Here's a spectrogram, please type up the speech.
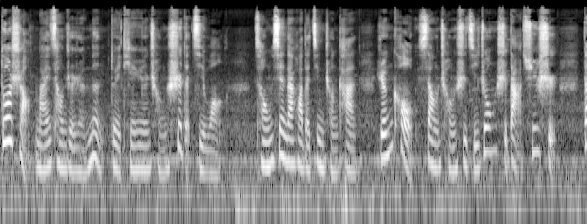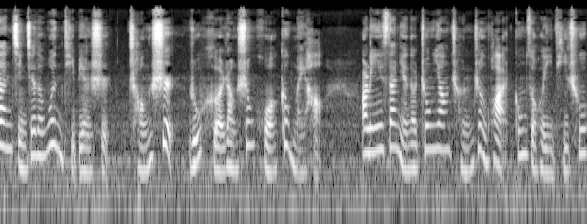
多少埋藏着人们对田园城市的寄望。从现代化的进程看，人口向城市集中是大趋势，但紧接的问题便是：城市如何让生活更美好？二零一三年的中央城镇化工作会议提出，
